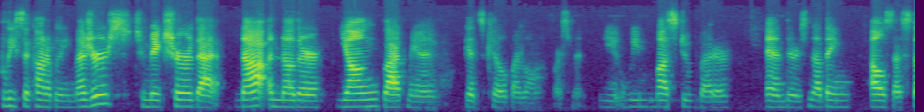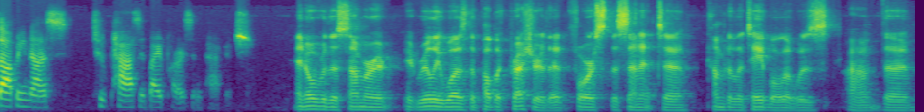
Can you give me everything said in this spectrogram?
police accountability measures to make sure that not another young black man gets killed by law enforcement. We, we must do better, and there's nothing else that's stopping us to pass a bipartisan package. And over the summer, it really was the public pressure that forced the Senate to come to the table. It was uh, the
